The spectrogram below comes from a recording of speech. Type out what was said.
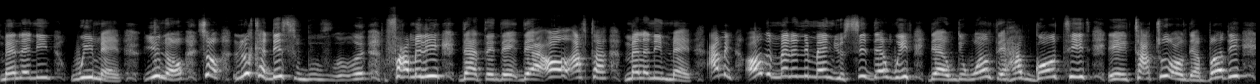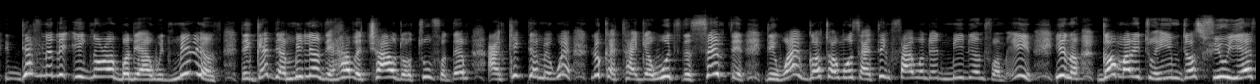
melanin women. You know. So look at this uh, family that they, they, they are all after melanin men. I mean, all the melanin men you see them with, they are the ones they have gold teeth, a tattoo on their body. Definitely ignorant, but they are with millions. They get their millions, they have a child or two for them and kick them away. Look at Tiger Woods, the same thing. The wife got almost, I think, 500 million from him. You know, got married to him just few years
